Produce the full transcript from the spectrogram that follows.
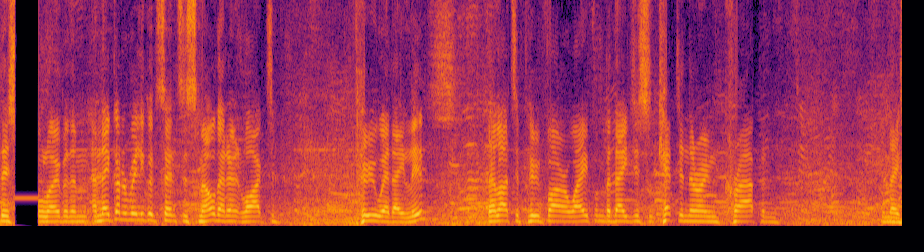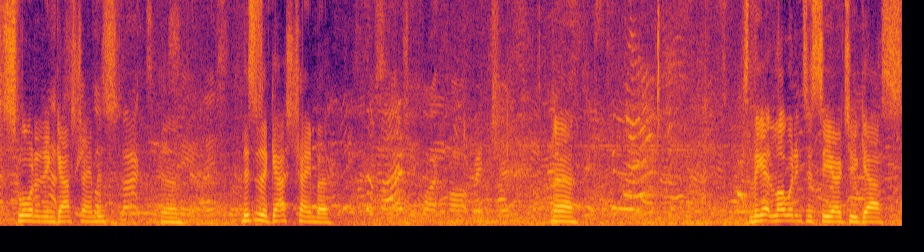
there's all over them. And they've got a really good sense of smell. They don't like to poo where they live. They like to poo far away from, but they just kept in their own crap and, and they slaughtered in gas chambers. Yeah. this. This is a gas chamber. It's actually quite heart wrenching. Yeah. So they get lowered into CO2 gas.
